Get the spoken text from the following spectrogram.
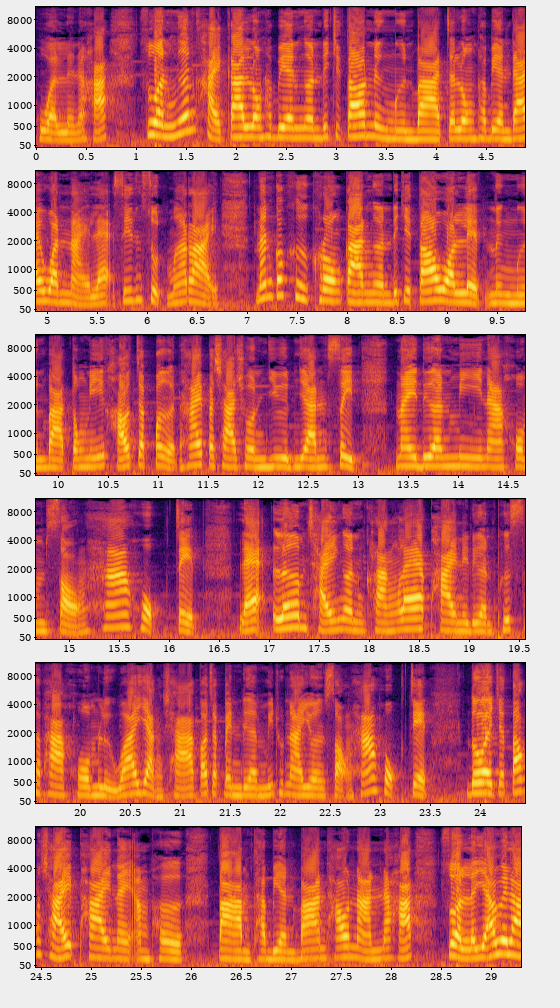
ควรเลยนะคะ ส่วนเงื่อนไขการลงทะเบียนเงินดิจิตอล10,000 บาท จะลงทะเบียนได้วันไหนและสิ้นสุดเมื่อไหร่ นั่นก็คือโครงการเงินดิจิตอลวอลเล็ต10,000 บาทตรงนี้เขาจะเปิดให้ประชาชนยืนยันสิทธิ์ ในเดือนมีนาคม 2567 และเริ่มใช้เงินครั้งแรกภายในเดือนพฤษภาคม หรือว่าอย่างช้าก็จะเป็นเดือนมิถุนายน 2567 โดยจะต้องใช้ภายในอำเภอตามทะเบียนบ้านเท่านั้นนะคะ ส่วนระยะเวลา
